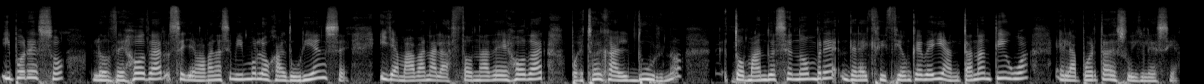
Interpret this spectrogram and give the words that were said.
y por eso los de Jodar se llamaban a sí mismos los galdurienses y llamaban a la zona de Jodar, pues esto es Galdur, ¿no? tomando ese nombre de la inscripción que veían tan antigua en la puerta de su iglesia.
